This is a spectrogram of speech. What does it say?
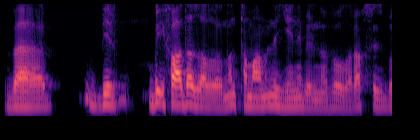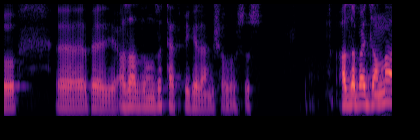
və bir bu ifadə azadlığının tamamilə yeni bir növü olaraq siz bu belə deyək, azadlığınızı tətbiq eləmiş olursunuz. Azərbaycana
